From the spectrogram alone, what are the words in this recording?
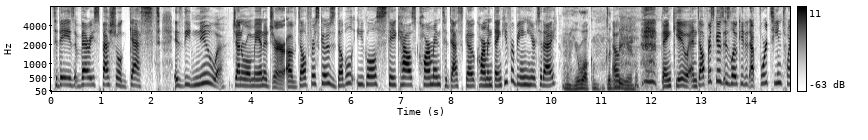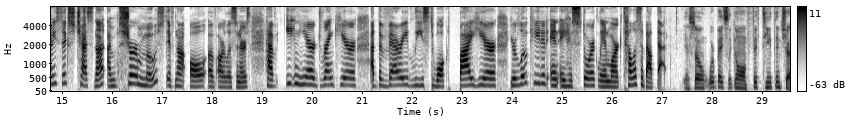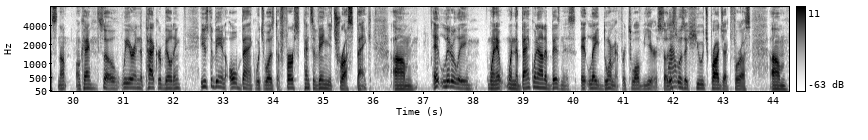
Today's very special guest is the new general manager of Del Frisco's Double Eagle Steakhouse, Carmen Tedesco. Carmen, thank you for being here today. Mm, You're welcome. Good to be here. Thank you. And Del Frisco's is located at 1426 Chestnut. I'm sure most, if not all, of our listeners have eaten here, drank here, at the very least walked by here. You're located in a historic landmark. Tell us about that. Yeah, so we're basically on 15th and Chestnut, okay? So we are in the Packard building. It used to be an old bank, which was the First Pennsylvania Trust Bank. Um, it literally, when it when the bank went out of business, it lay dormant for 12 years. So this was a huge project for us. Um,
